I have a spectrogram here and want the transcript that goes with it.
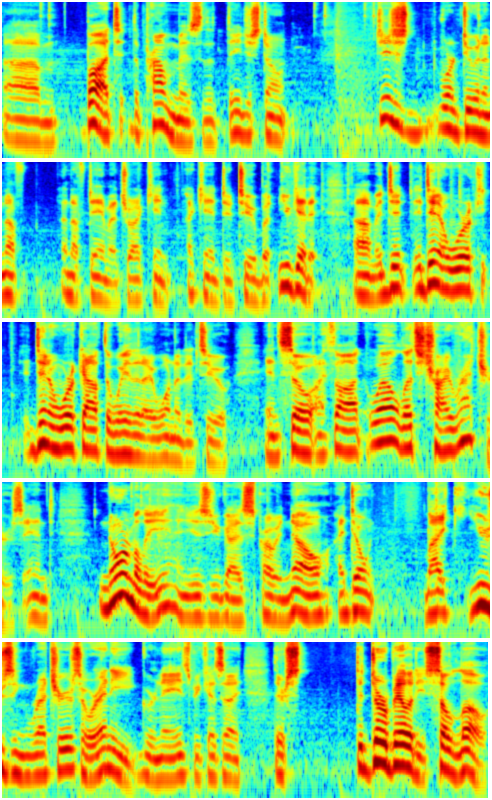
Um, but the problem is that they just don't they just weren't doing enough enough damage. I can't I can't do two, but you get it. Um, it didn't it didn't work it didn't work out the way that I wanted it to, and so I thought, well, let's try retchers. And normally, as you guys probably know, I don't like using retchers or any grenades because I there's the durability is so low.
